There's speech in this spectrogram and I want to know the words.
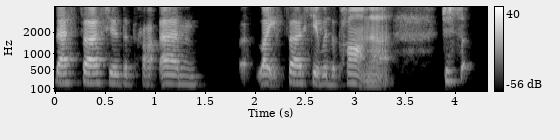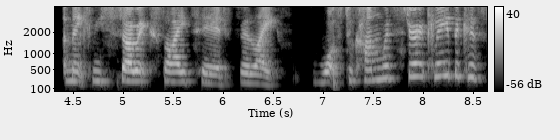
their first year, of the um, like first year with the partner, just makes me so excited for like what's to come with Strictly because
